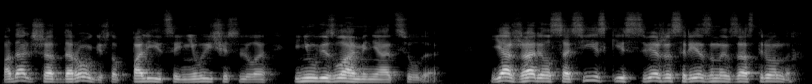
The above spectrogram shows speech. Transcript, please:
подальше от дороги, чтобы полиция не вычислила и не увезла меня отсюда. Я жарил сосиски из свежесрезанных заостренных.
